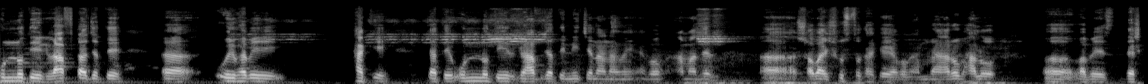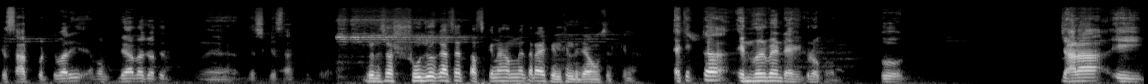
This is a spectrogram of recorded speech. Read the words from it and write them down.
উন্নতির গ্রাফটা যাতে আহ, ওইভাবে থাকে যাতে উন্নতির গ্রাফ যাতে নিচে না নামে এবং আমাদের সবাই সুস্থ থাকে এবং আমরা আরও ভালো ভাবে দেশকে সার্ভ করতে পারি এবং প্লেয়াররা যাতে দেশকে সার্ভ করতে পারে। যদি স্যার সুযোগ আছে তাসকিন আহমেদের আইপিএল খেলতে যাওয়া উচিত কিনা? এক একটা এনভায়রনমেন্ট এক এক রকম। তো যারা এই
